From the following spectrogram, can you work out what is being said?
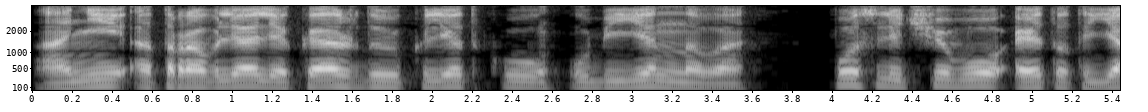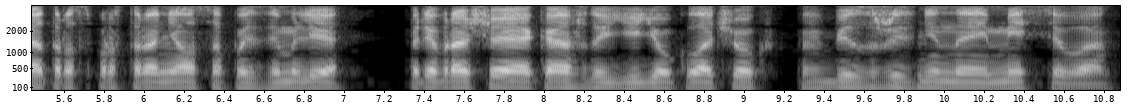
Они отравляли каждую клетку убиенного, после чего этот яд распространялся по земле, превращая каждый ее клочок в безжизненное месиво.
